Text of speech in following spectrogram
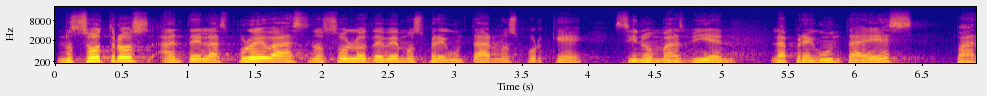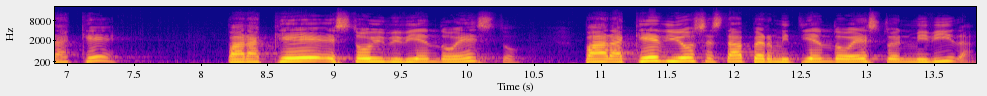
nosotros ante las pruebas no solo debemos preguntarnos por qué, sino más bien la pregunta es, ¿Para qué? ¿Para qué estoy viviendo esto? ¿Para qué Dios está permitiendo esto en mi vida?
